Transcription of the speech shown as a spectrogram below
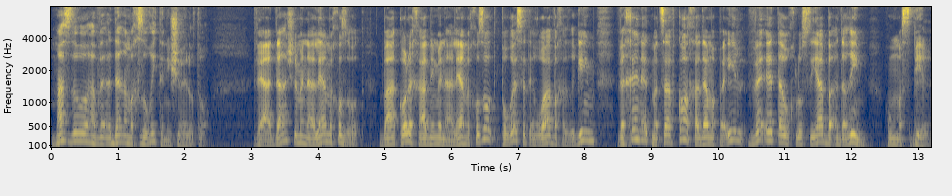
מה זו הוועדה המחזורית? אני שואל אותו. ועדה של מנהלי המחוזות, בה כל אחד ממנהלי המחוזות פורס את אירועיו החריגים, וכן את מצב כוח האדם הפעיל ואת האוכלוסייה בעדרים, הוא מסביר.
